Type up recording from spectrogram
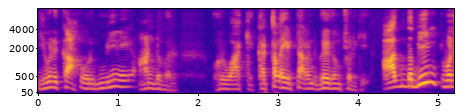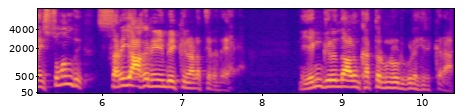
இவனுக்காக ஒரு மீனை ஆண்டவர் ஒரு வாக்கி கட்டளையிட்டார் என்று வேதம் சொல்லி அந்த மீன் இவனை சுமந்து சரியாக நியமிக்கு நடத்தினது. நீ எங்கிருந்தாலும் கத்தர்வனோடு கூட இருக்கிறா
